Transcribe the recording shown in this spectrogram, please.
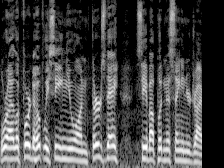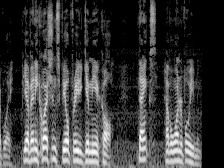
Laura, I look forward to hopefully seeing you on Thursday. See about putting this thing in your driveway. If you have any questions, feel free to give me a call. Thanks. Have a wonderful evening.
